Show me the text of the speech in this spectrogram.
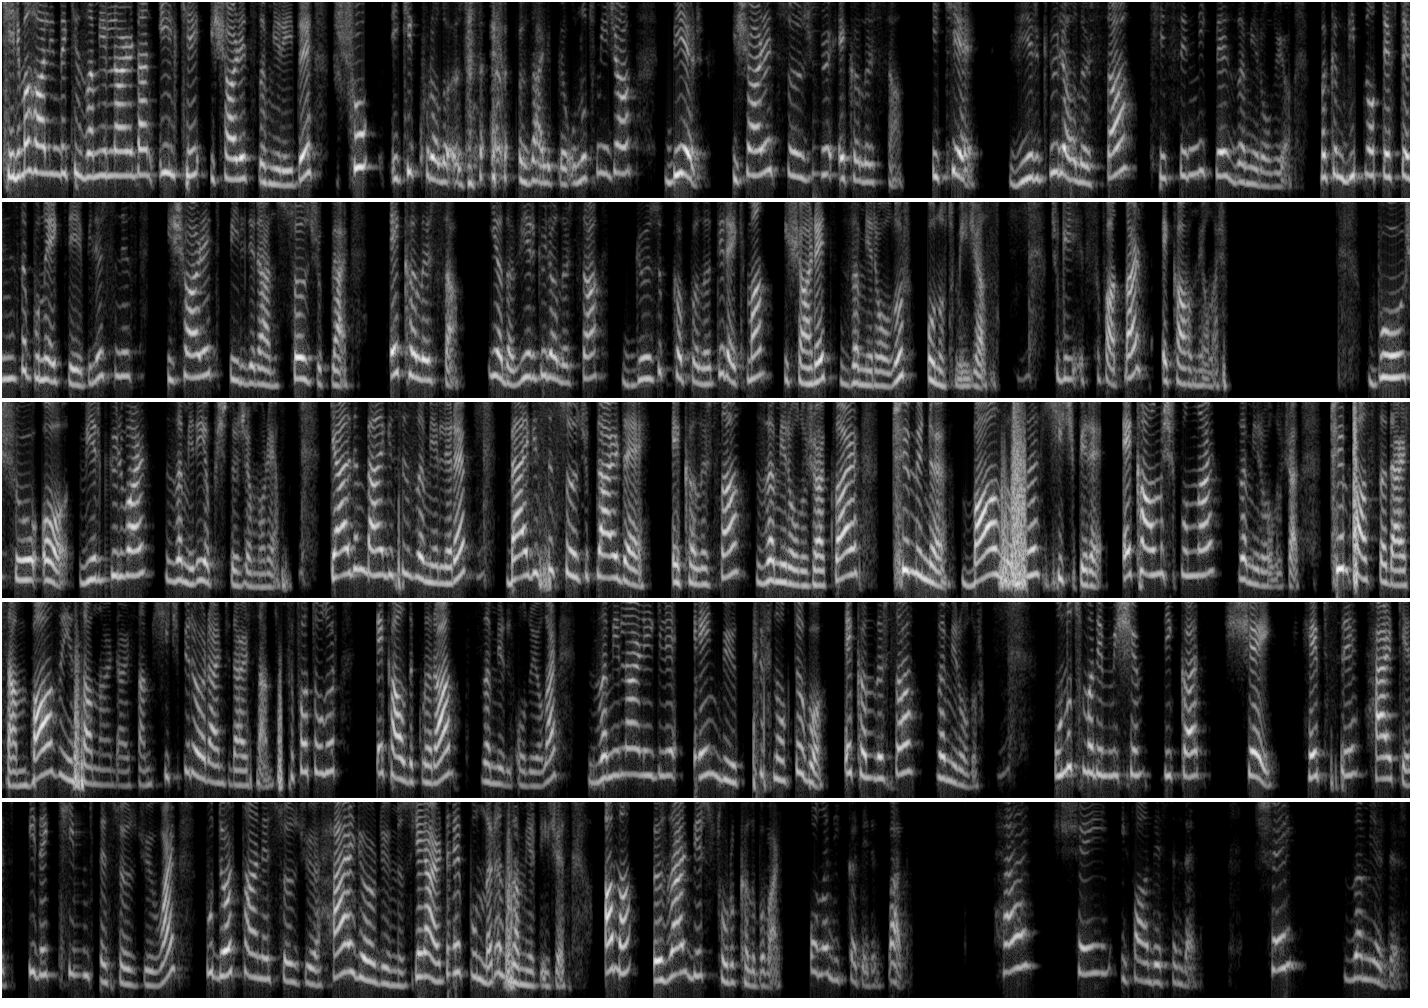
Kelime halindeki zamirlerden ilki işaret zamiriydi. Şu iki kuralı özel, özellikle unutmayacağım. Bir, işaret sözcüğü ek alırsa. İki, virgül alırsa kesinlikle zamir oluyor. Bakın dipnot defterinize bunu ekleyebilirsiniz. İşaret bildiren sözcükler ek alırsa ya da virgül alırsa gözü kapalı direktman işaret zamiri olur. Unutmayacağız. Çünkü sıfatlar ek almıyorlar. bu, şu, o. Virgül var. Zamiri yapıştıracağım oraya. Geldim belgisiz zamirlere. Belgisiz sözcüklerde ek alırsa zamir olacaklar. Tümünü, bazısı, hiçbiri ek almış bunlar zamir olacak. Tüm pasta dersem, bazı insanlar dersem, hiçbir öğrenci dersem sıfat olur. Ek aldıkları an zamir oluyorlar. Zamirlerle ilgili en büyük püf nokta bu. Ek alırsa zamir olur. Unutma demişim. Dikkat. Şey, hepsi, herkes. Bir de kimse sözcüğü var. Bu dört tane sözcüğü her gördüğümüz yerde bunlara zamir diyeceğiz. Ama özel bir soru kalıbı var. Ona dikkat edin. Bak. Her şey ifadesinde şey zamirdir.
